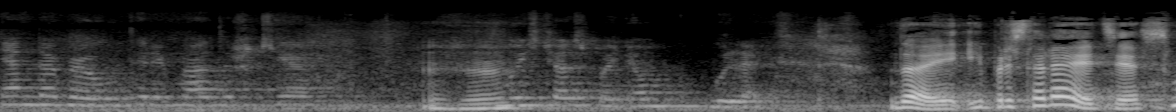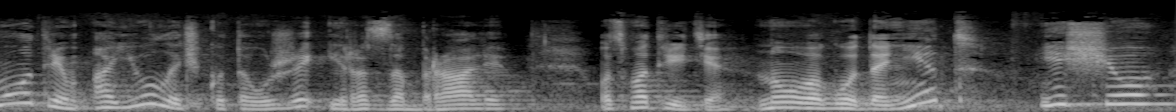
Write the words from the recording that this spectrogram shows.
Всем доброе утро, ребятушки. Мгм. Мы сейчас пойдем гулять. Да, и, и представляете, смотрим, а елочку-то уже и разобрали. Вот смотрите, Нового года нет еще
